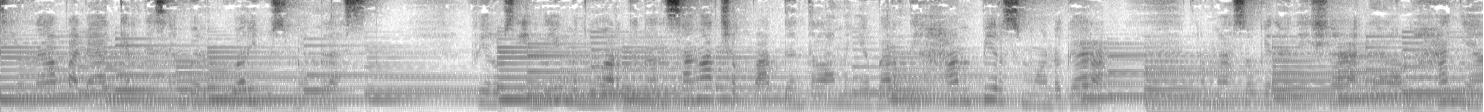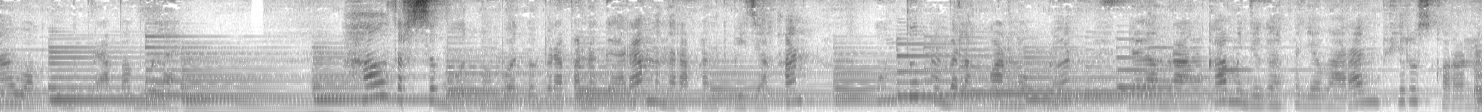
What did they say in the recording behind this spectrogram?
Cina pada akhir Desember 2019. Virus ini menular dengan sangat cepat dan telah menyebar di hampir semua negara, termasuk Indonesia dalam hanya waktu beberapa bulan. Hal tersebut membuat beberapa negara menerapkan kebijakan untuk memperlakukan lockdown dalam rangka mencegah penyebaran virus corona.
